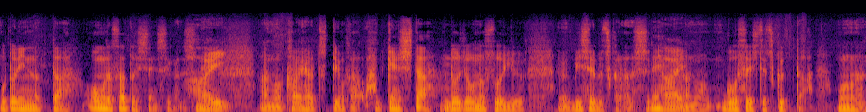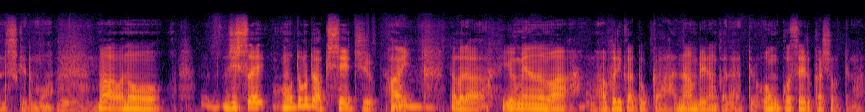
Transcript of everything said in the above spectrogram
おとりになった大村聡先生がですね、はい、あの、開発っていうか、発見した土壌のそういう微生物からですね、うん、あの、合成して作ったものなんですけども、うん、まあ、あの、実際もともとは寄生虫、はい、だから有名なのはアフリカとか南米なんかでやってるオンコセル化症っていうのが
